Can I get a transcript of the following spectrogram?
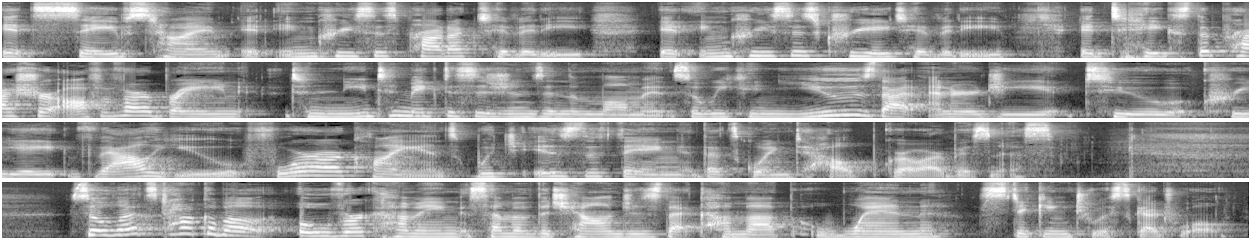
It saves time, it increases productivity, it increases creativity, it takes the pressure off of our brain to need to make decisions in the moment so we can use that energy to create value for our clients, which is the thing that's going to help grow our business. So let's talk about overcoming some of the challenges that come up when sticking to a schedule.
